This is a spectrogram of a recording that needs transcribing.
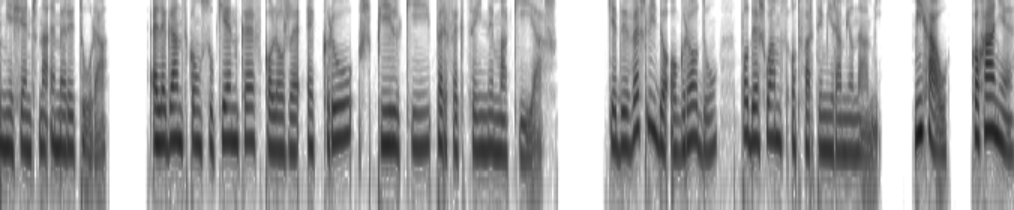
miesięczna emerytura. Elegancką sukienkę w kolorze ekru, szpilki, perfekcyjny makijaż. Kiedy weszli do ogrodu, podeszłam z otwartymi ramionami. Michał, kochanie!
